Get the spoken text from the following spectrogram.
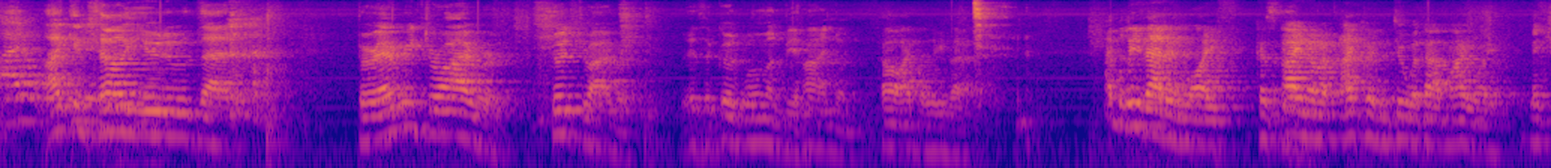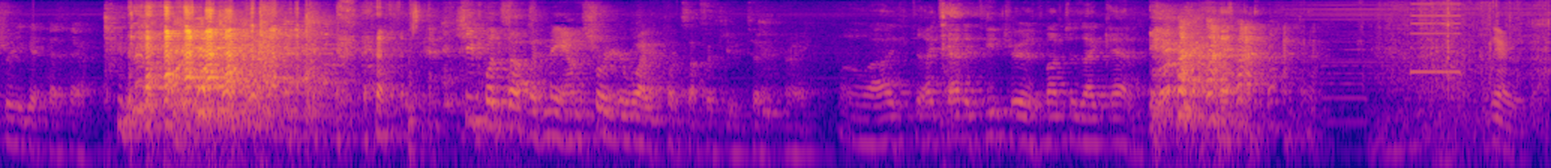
I don't. I can tell you that for every driver, good driver, there's a good woman behind them. Oh, I believe that. I believe that in life. because I know it. I couldn't do without my wife. Make sure you get that there. she puts up with me. I'm sure your wife puts up with you too, right? Well, I, I try to teach her as much as I can. There you go.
